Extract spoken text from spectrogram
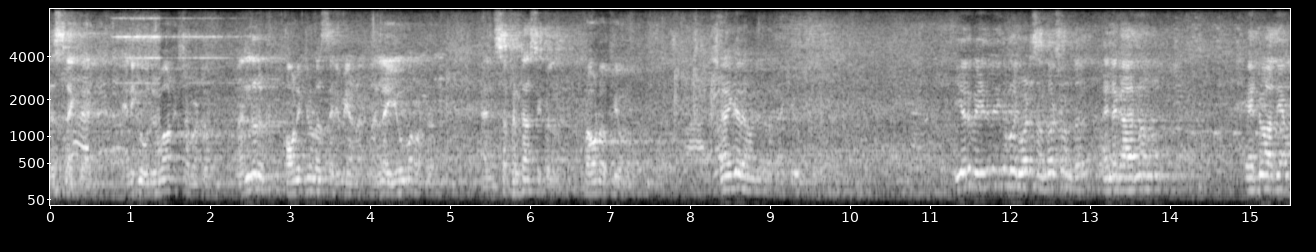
ജസ്റ്റ് ലൈക്ക് ദാറ്റ് എനിക്ക് ഒരുപാട് ഇഷ്ടപ്പെട്ടു. നല്ലൊരു ക്വാളിറ്റി ഉള്ള സിനിമയാണ് നല്ല ഹ്യൂമർ ഉണ്ട്. And it's a fantastic film proud of you thank you Ramachandra thank you ഈ ഒരു വേദിയിൽ നിൽക്കുമ്പോൾ ഒരുപാട് സന്തോഷമുണ്ട്. അതിന്റെ കാരണം ഏറ്റവും ആദ്യം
